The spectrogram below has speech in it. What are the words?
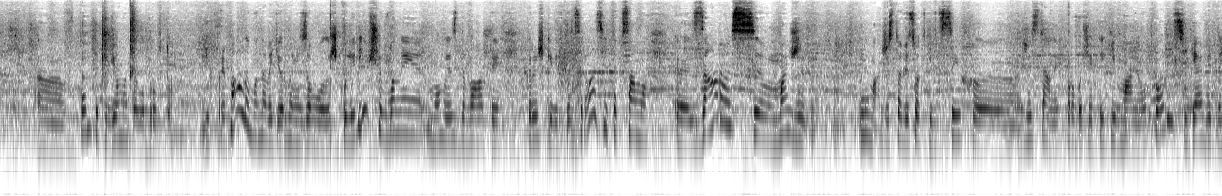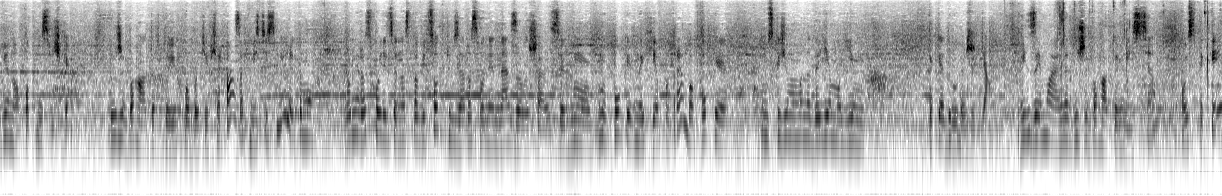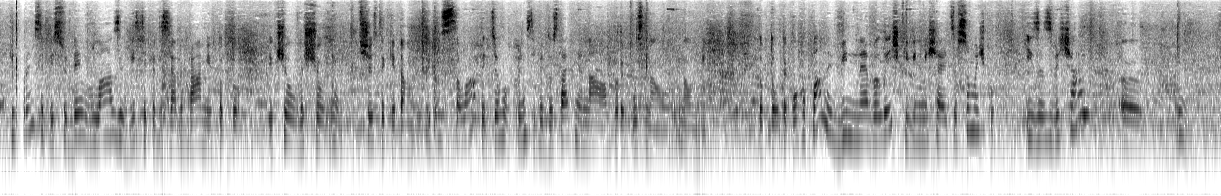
е, в пункти прийому телебрухту. Їх приймали, ми навіть організовували школярів, щоб вони могли здавати кришки від консервації. Так само Е, зараз майже не майже 100% цих жестяних коробочок, які в мене утворюються, я віддаю на окопні свічки. Дуже багато хто їх робить в Черкасах, в місті Смілі, тому вони розходяться на 100%, зараз вони не залишаються. Я думаю, ну поки в них є потреба, поки, ну скажімо, ми надаємо їм таке друге життя. Він займає не дуже багато місця. Ось такий, і в принципі сюди влазить 250 грамів. Тобто, якщо ви що, ну щось таке там, якісь салати, цього в принципі достатньо на перекус на, на обід. Тобто такого плану він невеличкий, він вміщається в сумочку, і зазвичай е,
